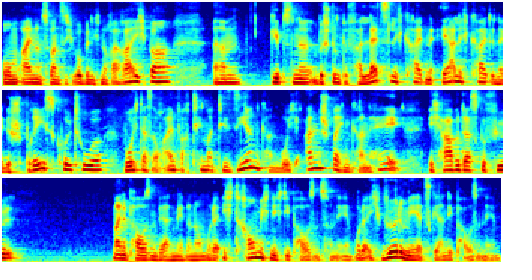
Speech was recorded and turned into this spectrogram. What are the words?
Um 21 Uhr bin ich noch erreichbar? Ähm, Gibt es eine bestimmte Verletzlichkeit, eine Ehrlichkeit in der Gesprächskultur, wo ich das auch einfach thematisieren kann, wo ich ansprechen kann, hey, ich habe das Gefühl, meine Pausen werden mir genommen oder ich traue mich nicht, die Pausen zu nehmen oder ich würde mir jetzt gern die Pausen nehmen.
